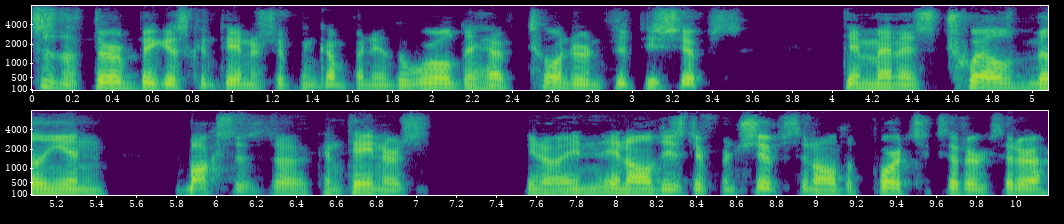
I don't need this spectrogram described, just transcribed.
this is the third biggest container shipping company in the world. They have 250 ships. They manage 12 million boxes, uh, containers, you know, in, in all these different ships and all the ports, et cetera, et cetera.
